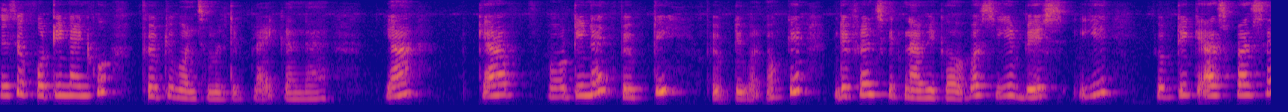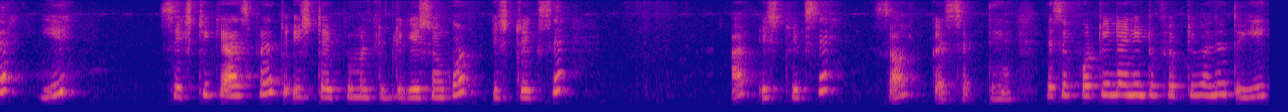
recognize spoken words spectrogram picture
जैसे फोर्टी नाइन को फिफ्टी वन से मल्टीप्लाई करना है। यहाँ क्या forty nine fifty fifty one okay difference कितना भी कहो, बस ये बेस ये फिफ्टी के आसपास है, ये सिक्सटी के आसपास है तो इस टाइप के मल्टीप्लिकेशन को इस ट्रिक से, आप इस ट्रिक से सॉल्व कर सकते हैं। जैसे forty nine into fifty one है तो ये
